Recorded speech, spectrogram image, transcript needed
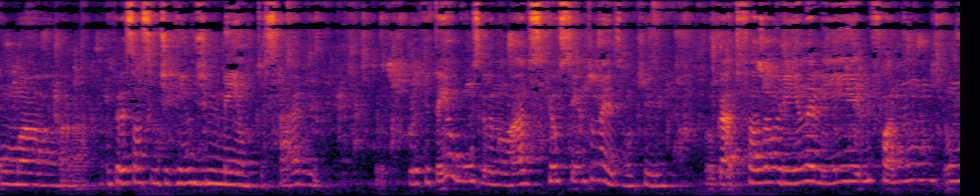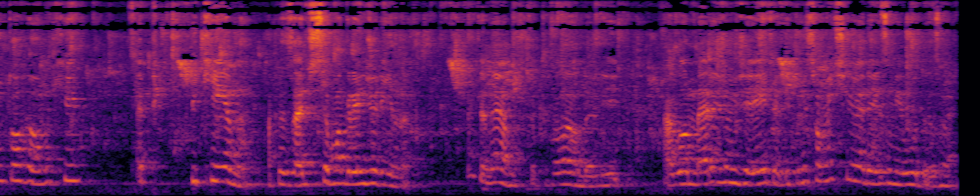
uma impressão assim de rendimento, sabe? Porque tem alguns granulados que eu sinto mesmo, que o gato faz a urina ali e ele forma um, um torrão que é pequeno, apesar de ser uma grande urina. Tá entendendo o que eu tô falando? Ele aglomera de um jeito ali, principalmente em areias miúdas, né?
